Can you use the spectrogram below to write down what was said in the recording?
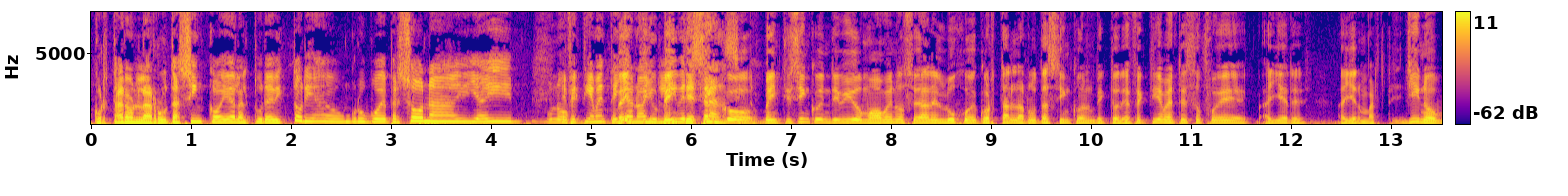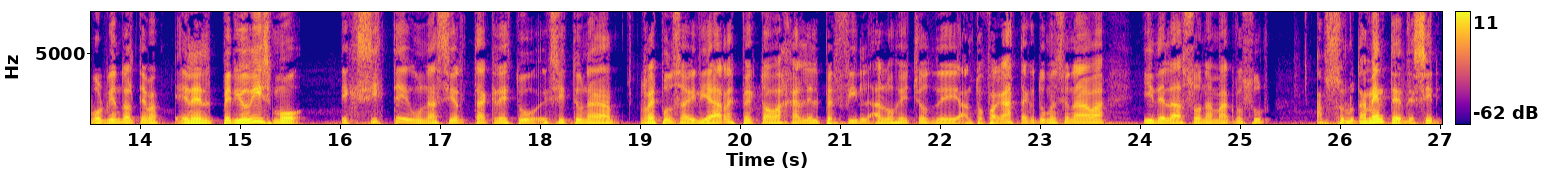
cortaron la ruta 5 ahí a la altura de Victoria, un grupo de personas y ahí efectivamente ya no hay un libre tránsito. 25 individuos más o menos se dan el lujo de cortar la ruta 5 en Victoria. Efectivamente eso fue ayer ayer martes. Gino, volviendo al tema, en el periodismo ¿existe una cierta, crees tú, existe una responsabilidad respecto a bajarle el perfil a los hechos de Antofagasta que tú mencionabas y de la zona macro sur? Absolutamente, es decir...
